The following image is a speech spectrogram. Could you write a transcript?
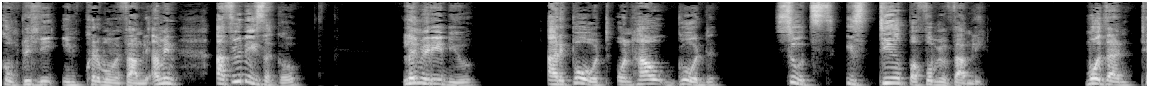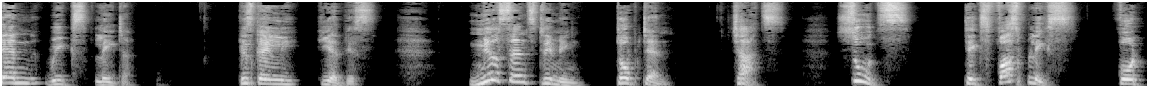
completely incredible, my family. I mean, a few days ago, let me read you a report on how good Suits is still performing, family. More than 10 weeks later. Please kindly hear this. Nielsen streaming top 10 charts. Suits takes first place for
